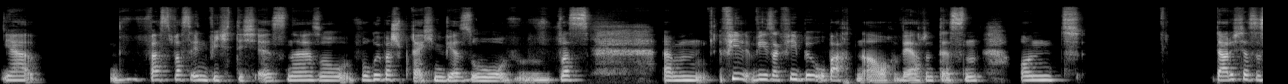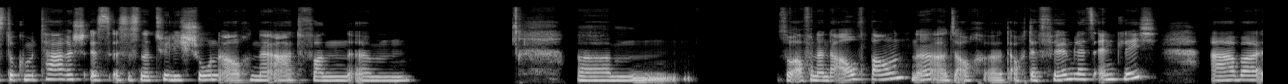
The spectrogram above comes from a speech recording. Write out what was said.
ja, was, was ihnen wichtig ist, ne? So, worüber sprechen wir so, was ähm, viel, wie gesagt, viel beobachten auch währenddessen. Und dadurch, dass es dokumentarisch ist, ist es natürlich schon auch eine Art von ähm, ähm, so aufeinander aufbauend, ne? also auch, äh, auch der Film letztendlich. Aber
